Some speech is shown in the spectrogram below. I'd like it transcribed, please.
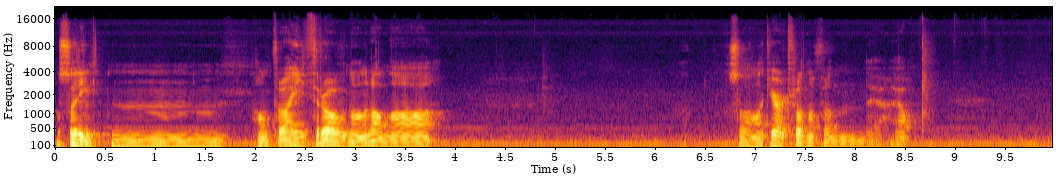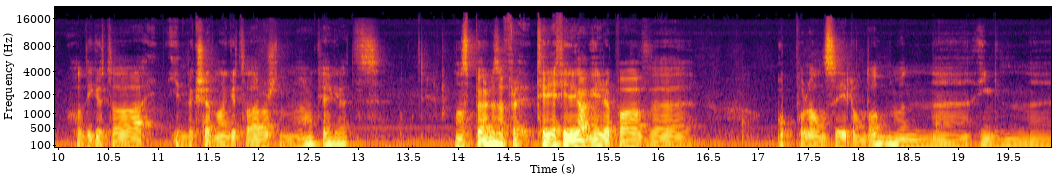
Og så ringte han, han fra Heathrow når han landa. Så han hadde ikke hørt fra noen fra det. Ja. Og de gutta Inbeksjen av gutta der var sånn Ja, ok, greit. Men han spør liksom tre-fire ganger i løpet av eh, oppholdet hans i London, men uh, ingen eh,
